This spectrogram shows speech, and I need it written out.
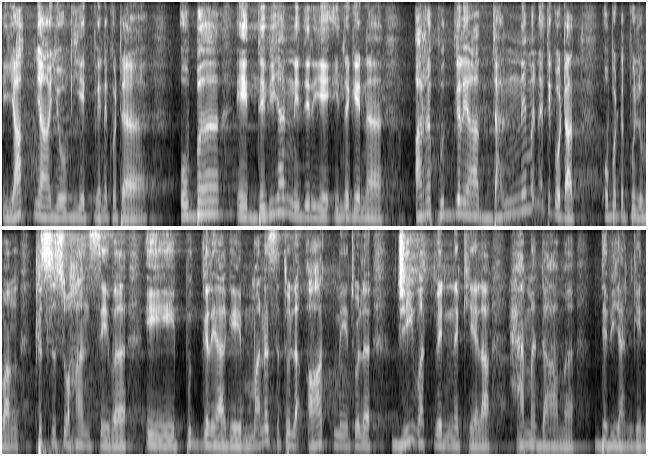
යාඥා යෝගියෙක් වෙනකොට ඔබ ඒ දෙවියන් ඉදිරියේ ඉඳගෙන අර පුද්ගලයා දන්නෙම නැති කොටත් ඔබට පුළුවන් ක්‍රිස්තුස් වහන්සේව ඒ පුද්ගලයාගේ මනස තුළ ආත්මය තුළ ජීවත් වෙන්න කියලා හැමදාම දෙවියන්ගෙන්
